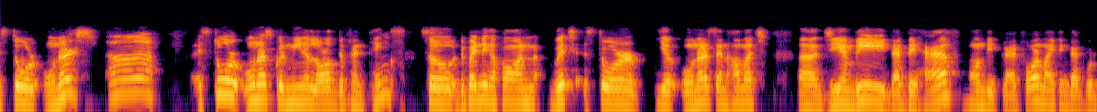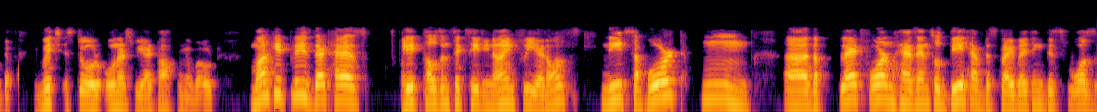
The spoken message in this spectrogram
store owners. Uh, store owners could mean a lot of different things. So depending upon which store your owners and how much uh, GMV that they have on the platform, I think that would define which store owners we are talking about. Marketplace that has 8,689 free add-ons need support. Hmm. Uh, the platform has, and so they have described. I think this was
